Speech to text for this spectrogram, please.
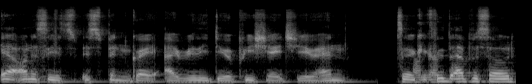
yeah, honestly, it's it's been great. I really do appreciate you. And to conclude the episode,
